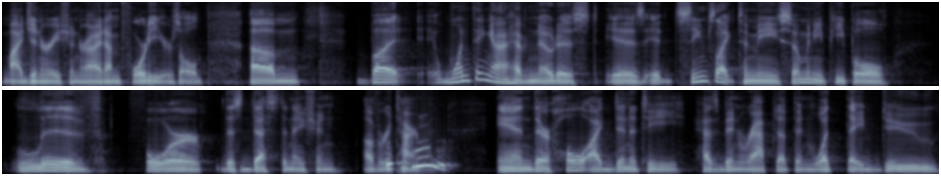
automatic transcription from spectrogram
my generation, right? I'm 40 years old. Um, but one thing I have noticed is it seems like to me so many people live for this destination of retirement mm-hmm. and their whole identity has been wrapped up in what they do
